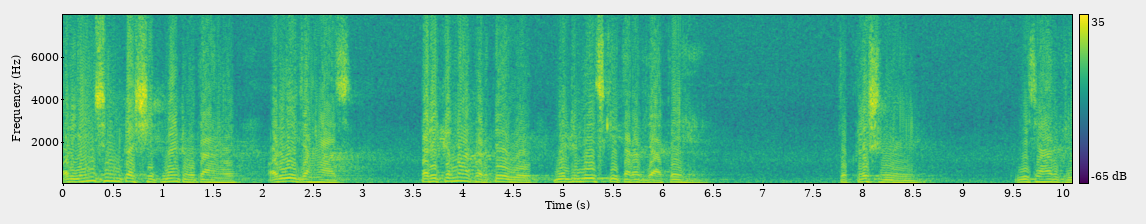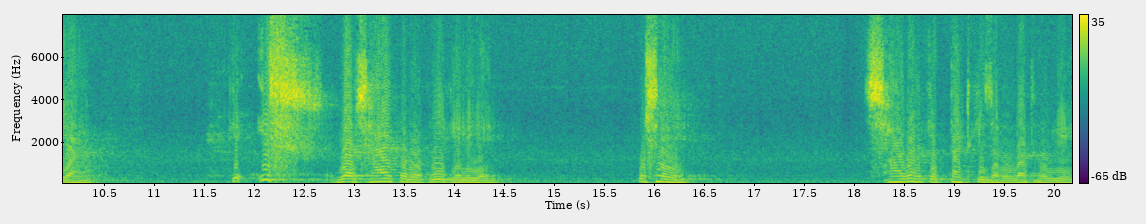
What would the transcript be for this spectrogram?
और यहीं से उनका शिपमेंट होता है और ये जहाज़ परिक्रमा करते हुए मिडिल ईस्ट की तरफ़ जाते हैं। तो कृष्ण ने विचार किया कि इस व्यवसाय को रोकने के लिए उसे सागर के तट की ज़रूरत होगी।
